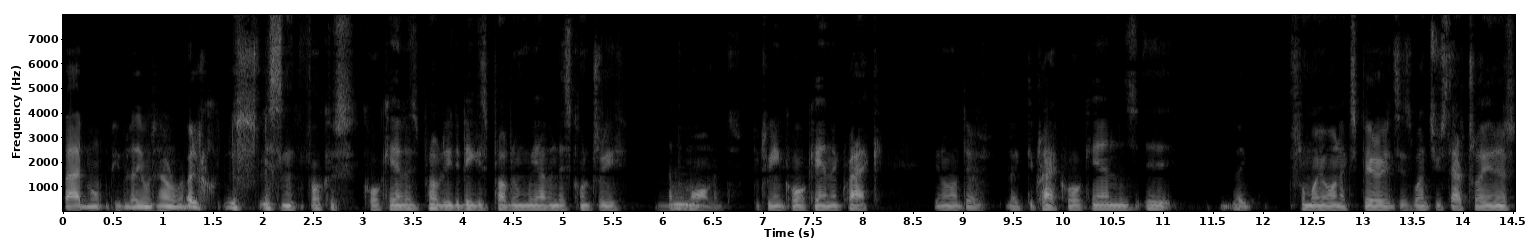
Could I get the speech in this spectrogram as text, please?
bad mouthing people that use heroin. Well, lis- listen, focus. Cocaine is probably the biggest problem we have in this country at Mm. the moment between cocaine and crack. You know, they're like the crack cocaine is, like from my own experiences. Once you start trying it,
